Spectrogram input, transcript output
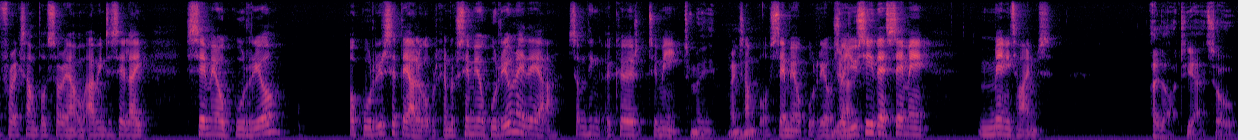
for example, sorry, I, I mean to say like, se me ocurrió, ocurrírsete algo, por ejemplo, se me ocurrió una idea, something occurred to me, to me. for mm-hmm. example, se me ocurrió. So you see the se me many times. A lot, yeah. So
